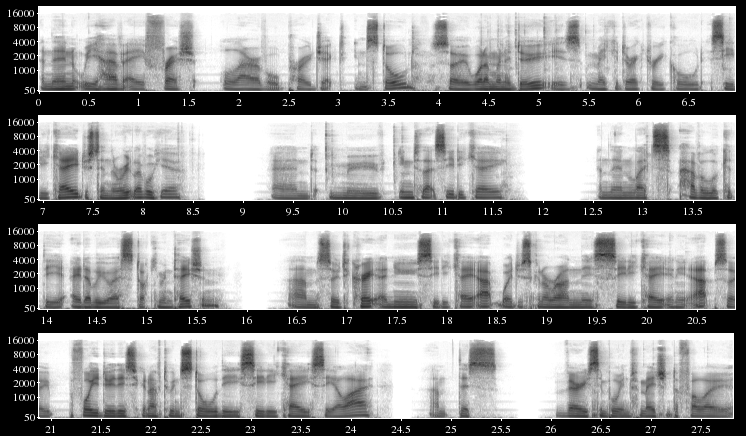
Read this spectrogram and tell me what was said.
And then we have a fresh Laravel project installed. So what I'm going to do is make a directory called CDK just in the root level here and move into that CDK. And then let's have a look at the AWS documentation. Um, so to create a new CDK app, we're just going to run this CDK init app. So before you do this, you're going to have to install the CDK CLI. Um, this very simple information to follow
